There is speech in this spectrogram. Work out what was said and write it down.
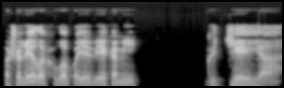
ошалела, хлопая веками. «Где я?»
